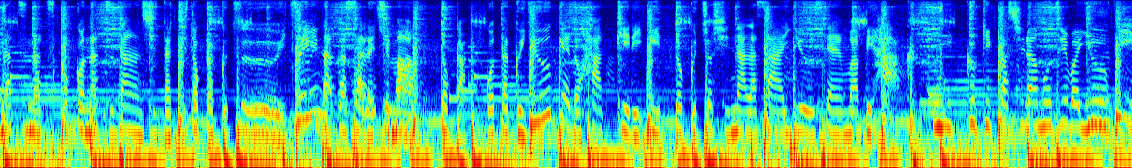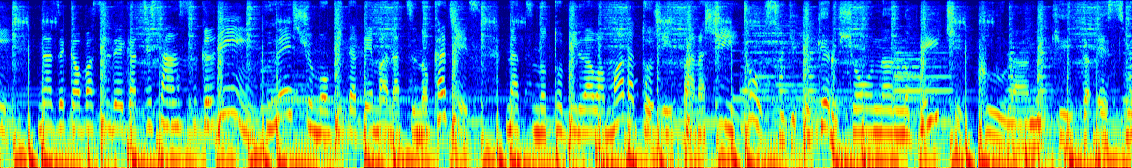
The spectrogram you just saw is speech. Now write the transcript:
夏夏ココナツ男子たちとかくついつい流されちまうとかごたく言うけどはっきり言っとく優先は美白。憎き頭文字は UV なぜか忘れがちサンスクリーン。フレッシュもぎたて真夏の果実。夏の扉はまだ閉じっぱなし。通り過ぎ受ける湘南のビーチ。クーラーの効いた SUV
